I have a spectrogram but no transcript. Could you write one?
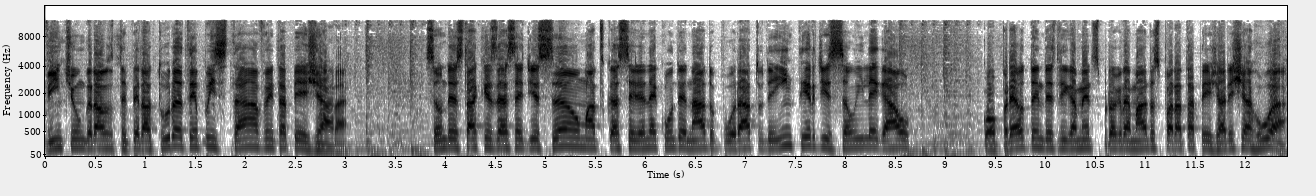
21 graus de temperatura, tempo instável em Tapejara. São destaques dessa edição: Mato Castelhano é condenado por ato de interdição ilegal. Coprel tem desligamentos programados para Tapejara e Charrua.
